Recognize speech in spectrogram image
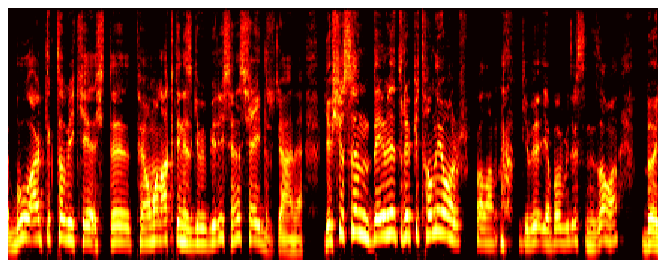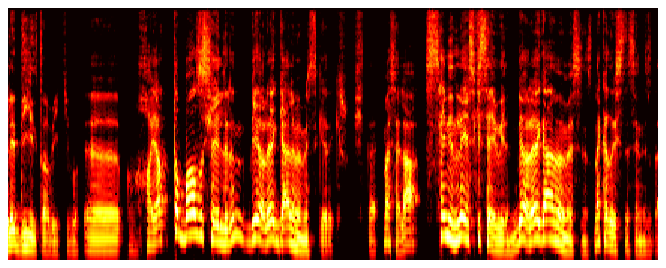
E, Bu artık tabii ki işte Teoman Akdeniz gibi biriyseniz şeydir yani. Yaşasın devlet rapi tanıyor falan gibi yapabilirsiniz ama böyle değil tabii ki bu. Ee, hayatta bazı şeylerin bir araya gelmemesi gerekir. İşte mesela seninle eski sevgilin bir araya gelmemesiniz ne kadar isteseniz de.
